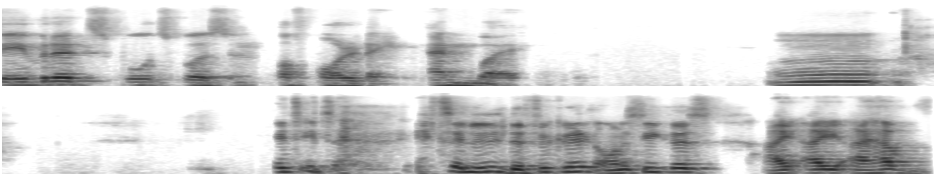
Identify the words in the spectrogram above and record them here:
favorite sports person of all time and why um, it's it's it's a little difficult honestly because I, I, I have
